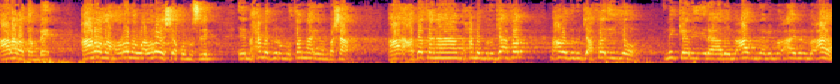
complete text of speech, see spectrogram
qaalada dambe. Qaalada horena waa labada sheekhu muslim maxamed bnu muhana iyo bashaar xadaanaa maxamed bnu jacfar maxamed bnu jacfar iyo ninka la yidhaahdo mucaad bn ibn mucaad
